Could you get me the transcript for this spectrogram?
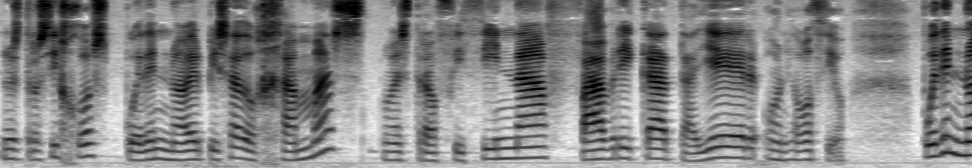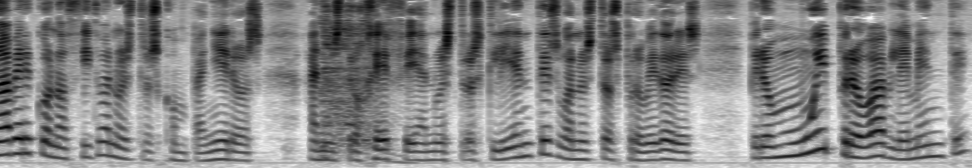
Nuestros hijos pueden no haber pisado jamás nuestra oficina, fábrica, taller o negocio. Pueden no haber conocido a nuestros compañeros, a nuestro jefe, a nuestros clientes o a nuestros proveedores, pero muy probablemente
